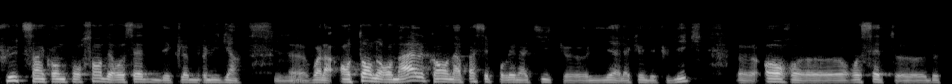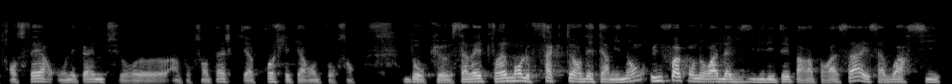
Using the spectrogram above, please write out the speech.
plus de 50% des recettes des clubs de Ligue 1. Mmh. Euh, voilà, en temps normal, quand on n'a pas ces problématiques euh, liées à l'accueil des publics, euh, hors recettes de transfert, on est quand même sur un pourcentage qui approche les 40%. Donc, ça va être vraiment le facteur déterminant. Une fois qu'on aura de la visibilité par rapport à ça et savoir si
